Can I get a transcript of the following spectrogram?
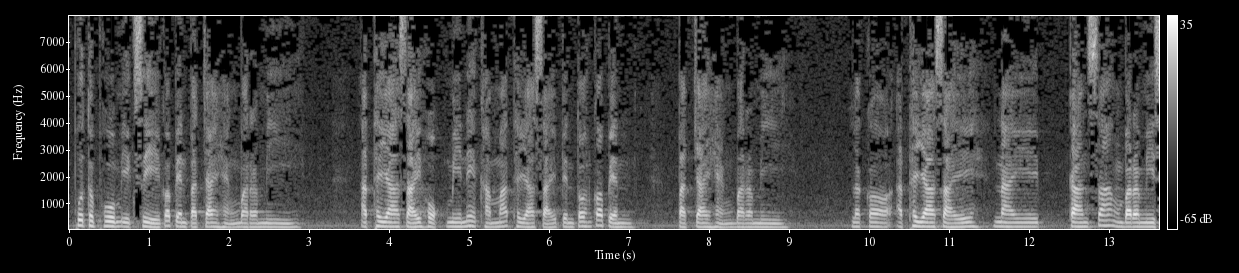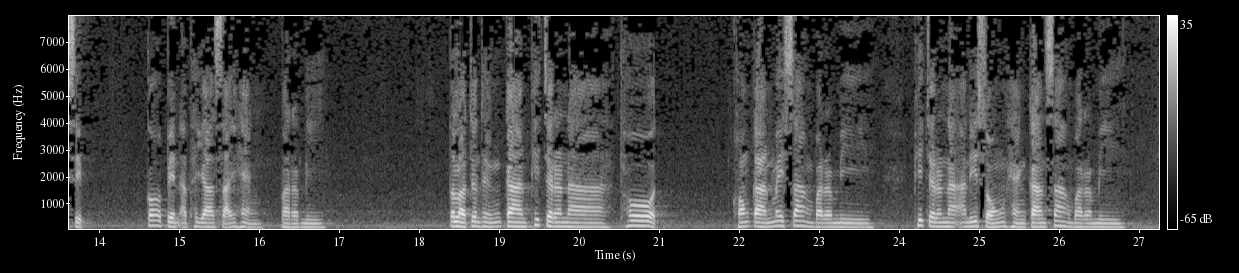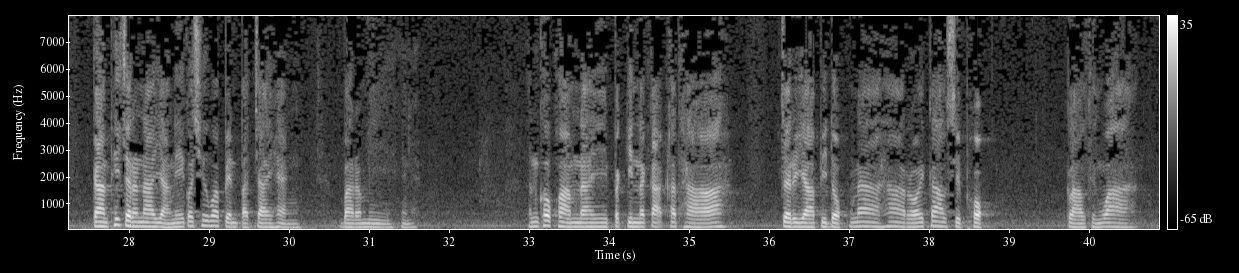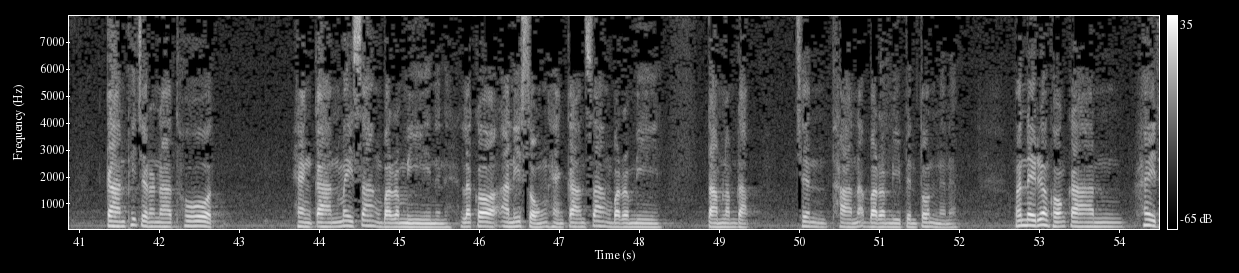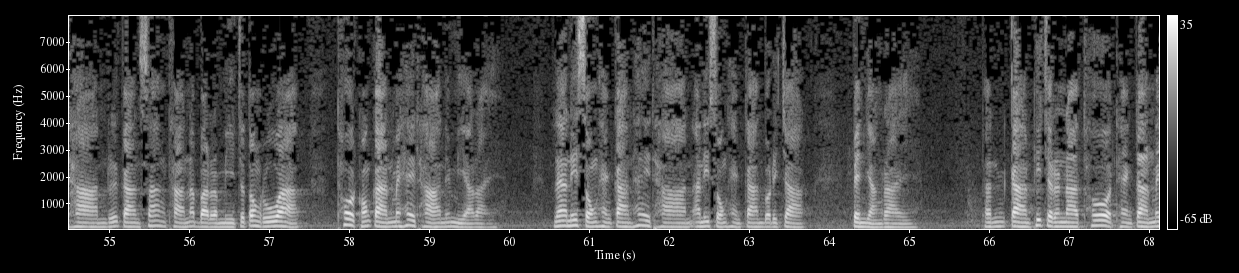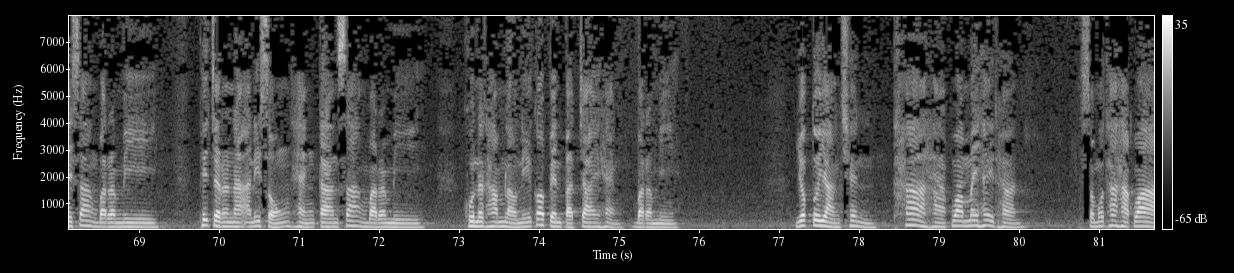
พุทธภูมิอีกสี่ก็เป็นปัจจัยแห่งบารมี อัธยาศัยหกมีเนคขมัธยาศัยเป็นต้นก็เป็นปัจจัยแห่งบารมี แล้วก็อัธยาศัยในการสร้างบารมีสิบก็เป็นอัธยาศัยแห่งบารมี ตลอดจนถึงการพิจารณาโทษของการไม่สร้างบารมี พิจารณาอนิสงส์แห่งการสร้างบารมี การพิจารณาอย่างนี้ก็ชื่อว่าเป็นปัจจัยแห่งบารมีเนี่ย อันข้อความในปกินกะคาถา จริยาปิดกหน้า 596 กล่าวถึงว่า การพิจารณาโทษ แห่งการไม่สร้างบารมีเนี่ยแล้วก็อนิสงส์แห่งการสร้างบารมีตามลำดับ เช่น ทานบารมีเป็นต้นเนี่ยนะมันในเรื่องของการให้ทานหรือการสร้างทานบารมีจะต้องรู้ว่า โทษของการไม่ให้ทานนี่มีอะไร และอนนิสงส์แห่งการให้ทานอนนิสงส์แห่งการบริจาคเป็นอย่างไรพันการพิจารณาโทษแห่งการไม่สร้างบารมี พิจารณาอนนิสงส์แห่งการสร้างบารมี คุณธรรมเหล่านี้ก็เป็นปัจจัยแห่งบารมี ยกตัวอย่างเช่น ถ้าหากว่าไม่ให้ทาน สมมติถ้าหากว่า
